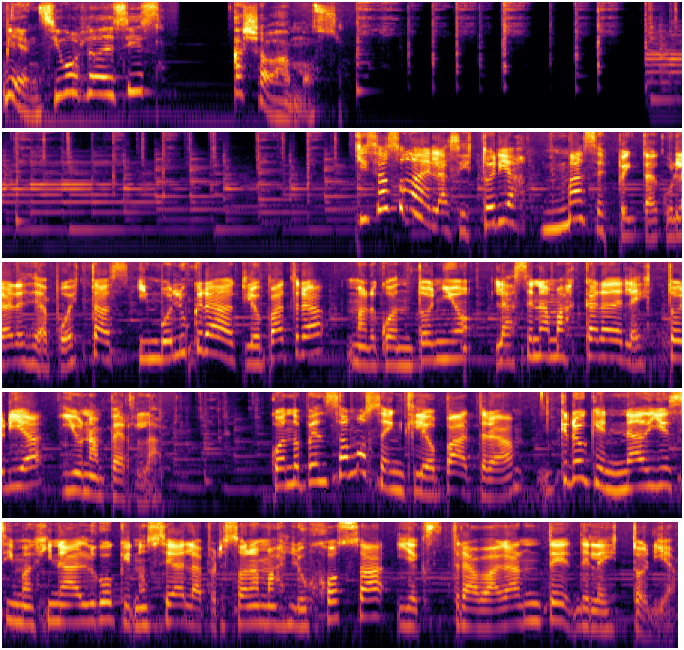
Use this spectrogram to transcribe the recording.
Bien, si vos lo decís, allá vamos. Quizás una de las historias más espectaculares de apuestas involucra a Cleopatra, Marco Antonio, la cena más cara de la historia y una perla. Cuando pensamos en Cleopatra, creo que nadie se imagina algo que no sea la persona más lujosa y extravagante de la historia.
